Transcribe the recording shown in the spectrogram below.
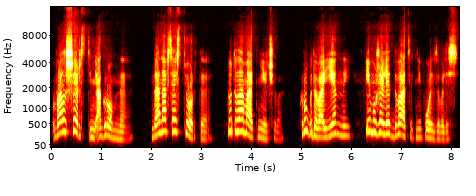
вал шерстень огромная, да она вся стертая, тут и ломать нечего. Круг довоенный, им уже лет двадцать не пользовались.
